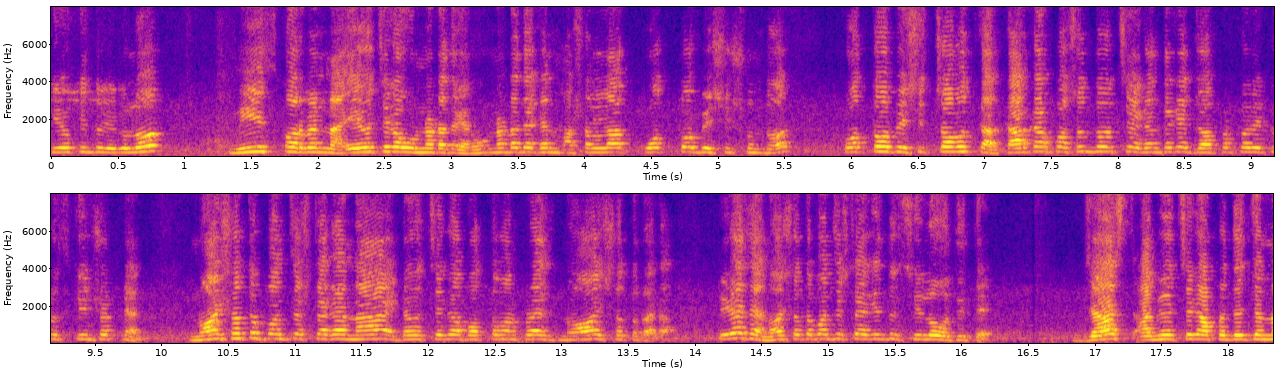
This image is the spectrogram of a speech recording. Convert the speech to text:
কেউ কিন্তু এগুলো মিস করবেন না। এই হচ্ছে উন্নাটা দেখেন। উন্নাটা দেখেন মাসাল্লাহ কত বেশি সুন্দর, কত বেশি চমৎকার। কার কার পছন্দ হচ্ছে এখান থেকে জটপট করে একটু স্ক্রিনশট নেন। নয় শত পঞ্চাশ টাকা না, এটা হচ্ছে বর্তমান প্রাইস নয় শত টাকা। ঠিক আছে? নয় শত পঞ্চাশ টাকা কিন্তু ছিল অতীতে। জাস্ট আমি হচ্ছে আপনাদের জন্য,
